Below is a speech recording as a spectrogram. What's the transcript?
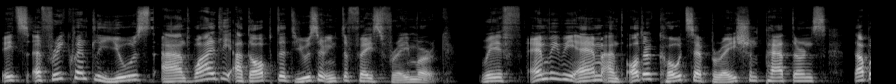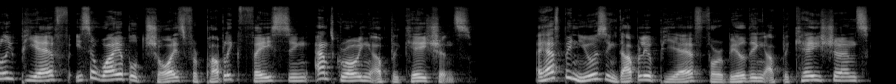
it's a frequently used and widely adopted user interface framework. With MVVM and other code separation patterns, WPF is a viable choice for public-facing and growing applications. I have been using WPF for building applications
